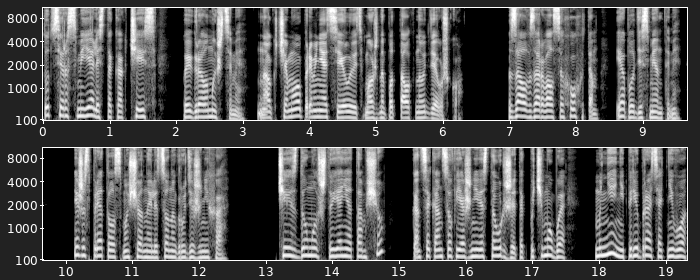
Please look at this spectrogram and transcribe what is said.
Тут все рассмеялись, так как Чейз поиграл мышцами. Но к чему применять силы, ведь можно подтолкнуть девушку. Зал взорвался хохотом и аплодисментами. Я же спрятала смущенное лицо на груди жениха. Чейз думал, что я не отомщу? В конце концов, я же невеста Урджи, так почему бы мне не перебрать от него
